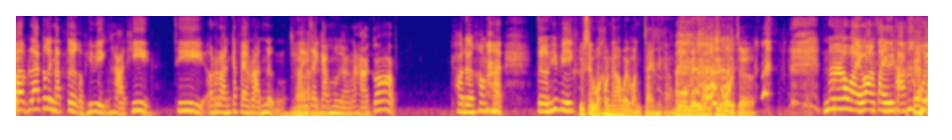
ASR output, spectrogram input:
แบบแรกก็เลยนัดเจอกับพี่วิงค่ะที่ ที่ร้านกาแฟร้านหนึ่งใช่ในใจกลางเมืองนะคะ ก็พอเดินเข้ามา เจอพี่วิกรู้สึกว่าเขาหน้าไว้วางใจไหมคะโมเมนต์แรกที่โบเจอหน้าไว้วางใจสิคะคือคุย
